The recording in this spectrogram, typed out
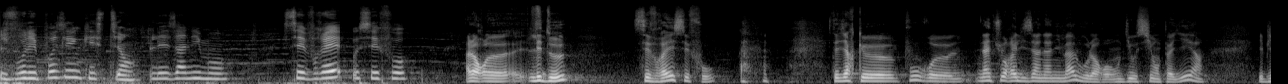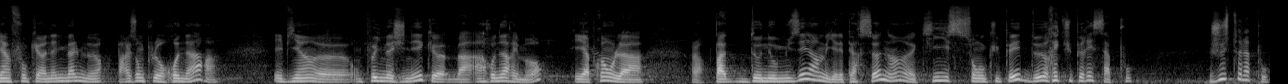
Je voulais poser une question. Les animaux, c'est vrai ou c'est faux? Alors, euh, les deux, c'est vrai et c'est faux. C'est-à-dire que pour euh, naturaliser un animal, ou alors on dit aussi empailler, eh bien, il faut qu'un animal meure. Par exemple, le renard, eh bien, euh, on peut imaginer que bah, renard est mort, et après on l'a, alors pas donné au musée, hein, mais il y a des personnes hein, qui sont occupées de récupérer sa peau, juste la peau.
